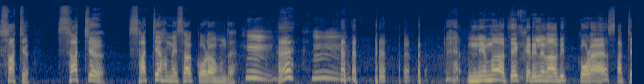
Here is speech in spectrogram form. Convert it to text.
ਸੱਚ ਸੱਚ ਸੱਚ ਹਮੇਸ਼ਾ ਕੋੜਾ ਹੁੰਦਾ। ਹੂੰ। ਹੈ? ਹੂੰ। ਨਿੰਮ ਅਤੇ ਕਰੇਲੇ ਨਾਲ ਵੀ ਕੋੜਾ ਹੈ ਸੱਚ।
